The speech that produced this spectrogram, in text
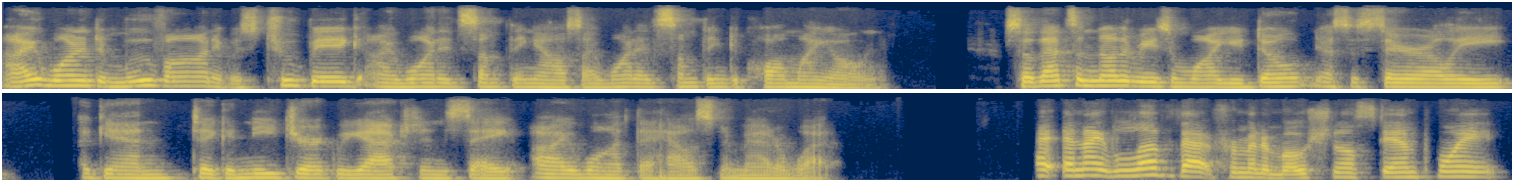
I wanted to move on. It was too big. I wanted something else. I wanted something to call my own. So that's another reason why you don't necessarily, again, take a knee jerk reaction and say, I want the house no matter what. And I love that from an emotional standpoint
